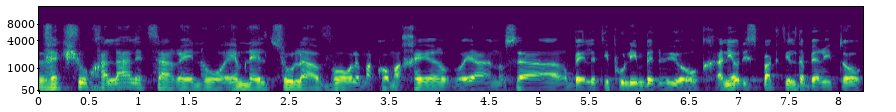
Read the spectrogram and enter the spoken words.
וכשהוא חלה לצערנו הם נאלצו לעבור למקום אחר והוא היה נוסע הרבה לטיפולים בניו יורק. אני עוד הספקתי לדבר איתו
